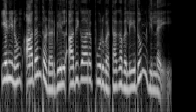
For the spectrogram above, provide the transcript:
எனினும் அதன் தொடர்பில் அதிகாரப்பூர்வ தகவல் ஏதும் இல்லை.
